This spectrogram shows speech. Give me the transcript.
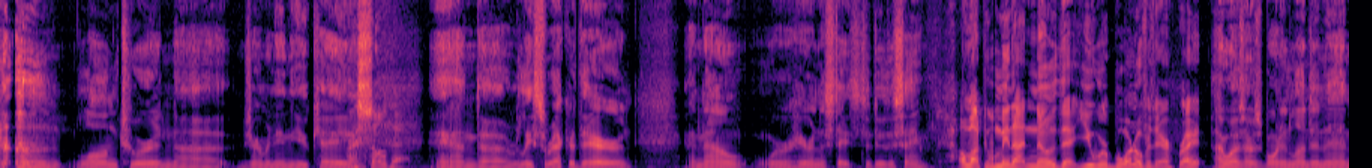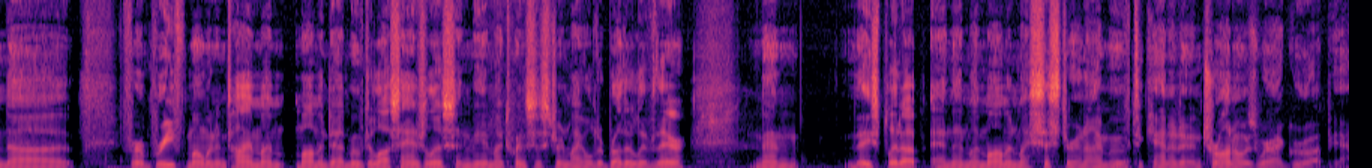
long tour in uh, Germany and the UK. I saw that. And uh, released a record there, and and now we're here in the states to do the same. A lot of people may not know that you were born over there, right? I was. I was born in London, and uh, for a brief moment in time, my mom and dad moved to Los Angeles, and me and my twin sister and my older brother lived there. And then they split up, and then my mom and my sister and I moved to Canada, and Toronto is where I grew up. Yeah.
